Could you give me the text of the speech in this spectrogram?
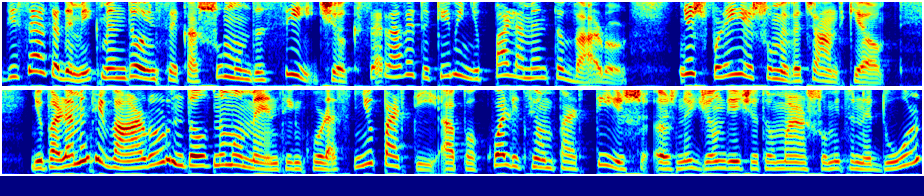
Disa akademikë mendojnë se ka shumë mundësi që kësaj radhe të kemi një parlament të varur. Një shprehje shumë e veçantë kjo. Një parlament i varur ndodh në momentin kur asnjë parti apo koalicion partish është në gjendje që të marrë shumicën e duhur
